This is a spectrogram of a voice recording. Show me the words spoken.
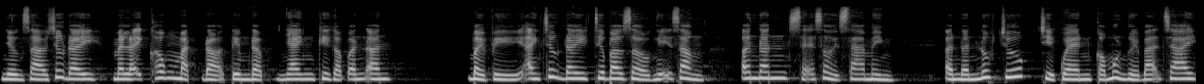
Nhưng sao trước đây mày lại không mặt đỏ tim đập nhanh khi gặp ân ân? Bởi vì anh trước đây chưa bao giờ nghĩ rằng ân ân sẽ rời xa mình. Ân ân lúc trước chỉ quen có một người bạn trai,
